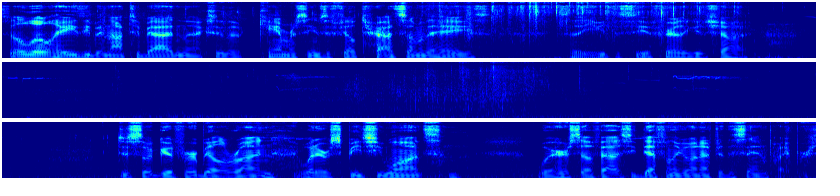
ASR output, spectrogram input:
Still a little hazy, but not too bad. And actually, the camera seems to filter out some of the haze so you get to see a fairly good shot. Just so good for her to be able to run at whatever speed she wants and wear herself out. She's definitely going after the sandpipers.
